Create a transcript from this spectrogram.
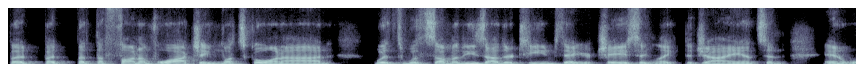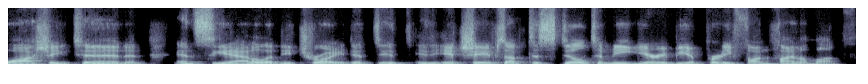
but but but the fun of watching what's going on with with some of these other teams that you're chasing, like the Giants and and Washington and and Seattle and Detroit. It it it shapes up to still to me, Gary, be a pretty fun final month.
